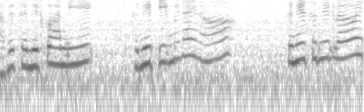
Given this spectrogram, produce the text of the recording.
หลับไปสนิทกว่าอันอีก สนิทอีกไม่ได้เหรอ สนิทสนิทเลย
